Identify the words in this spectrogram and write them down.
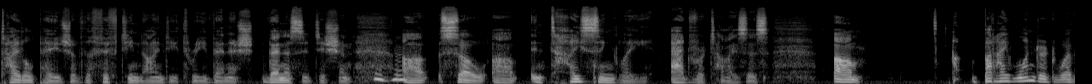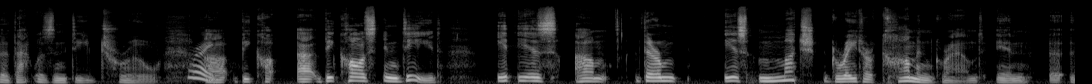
title page of the 1593 Venice, Venice edition mm-hmm. uh, so uh, enticingly advertises. Um, but I wondered whether that was indeed true. Right. Uh, because, uh, because indeed, it is, um, there is much greater common ground in uh,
